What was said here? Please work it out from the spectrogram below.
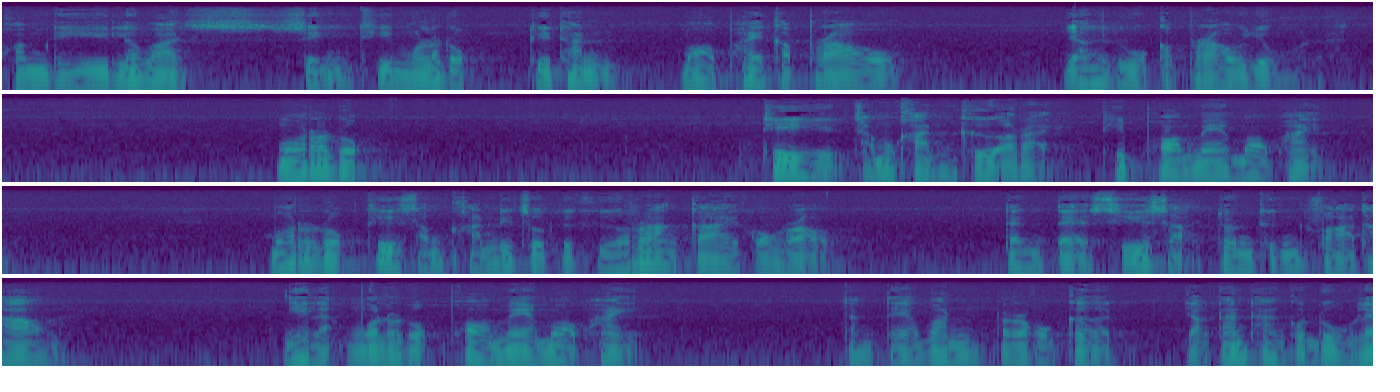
ความดีหรือว่าสิ่งที่มรดกที่ท่านมอบให้กับเรา ยังอยู่กับเราอยู่มรดก ที่สำคัญคืออะไร ที่พ่อแม่มอบให้มรดกที่สำคัญที่สุดก็คือร่างกายของเรา ตั้งแต่ศีรษะจนถึงฝ่าเท้า นี่แหละมรดกพ่อแม่มอบให้ ตั้งแต่วันเราเกิดจากท่านท่านก็ดูแล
